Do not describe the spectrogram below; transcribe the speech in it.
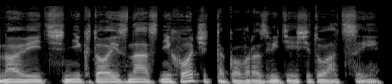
Но ведь никто из нас не хочет такого развития ситуации.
